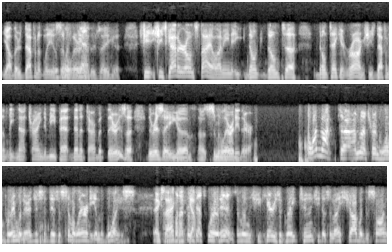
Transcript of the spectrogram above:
yeah. There's definitely a similarity. Yeah. There's a uh, she she's got her own style. I mean, don't don't uh, don't take it wrong. She's definitely not trying to be Pat Benatar, but there is a there is a, uh, a similarity there. Oh, I'm not uh, I'm not trying to lump her in with her. I just said there's a similarity in the voice. Exactly. Uh, but I think yeah. that's where it ends. I mean, she carries a great tune. She does a nice job with the song,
